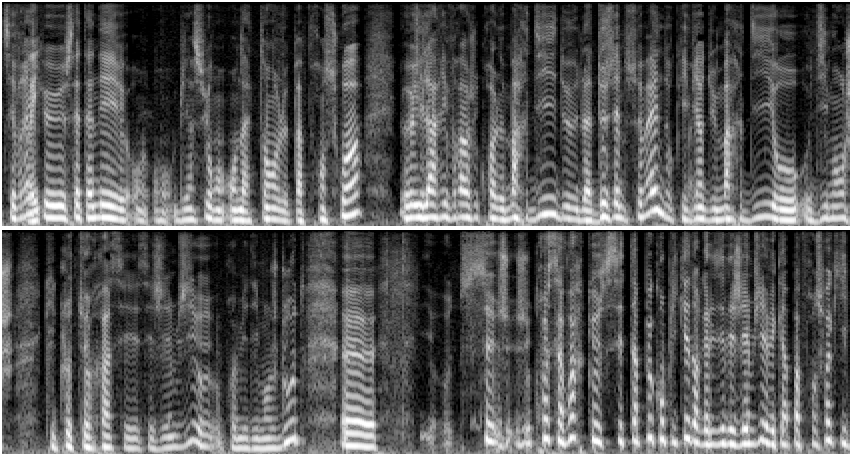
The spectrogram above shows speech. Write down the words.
C'est vrai Oui. que cette année, on- on- bien sûr, on, on attend le pape François. Euh, il arrivera, je crois, le mardi de la deuxième semaine. Donc, il vient du mardi au, au dimanche qui clôturera ses, ses GMJ, au, au premier dimanche d'août. Euh, je, je crois savoir que c'est un peu compliqué d'organiser les GMJ avec un pape François qui,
